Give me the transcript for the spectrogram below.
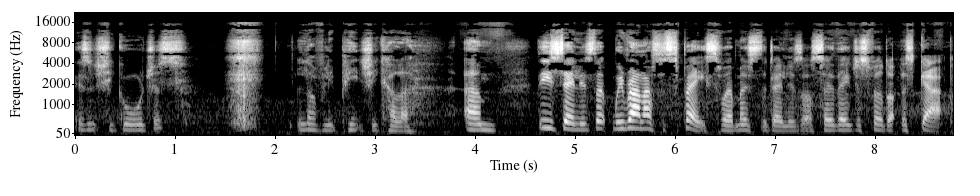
Isn't she gorgeous? Lovely peachy colour. Um, these dahlias, that we ran out of space where most of the dahlias are, so they just filled up this gap.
